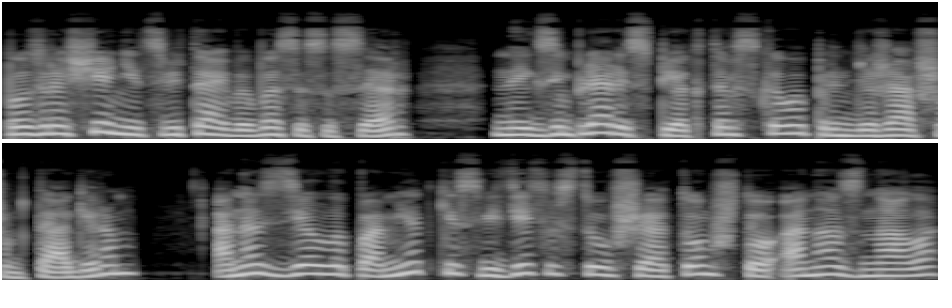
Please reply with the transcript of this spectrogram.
По возвращении Цветаевой в СССР на экземпляре Спекторского, принадлежавшем Тагерам, она сделала пометки, свидетельствовавшие о том, что она знала,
